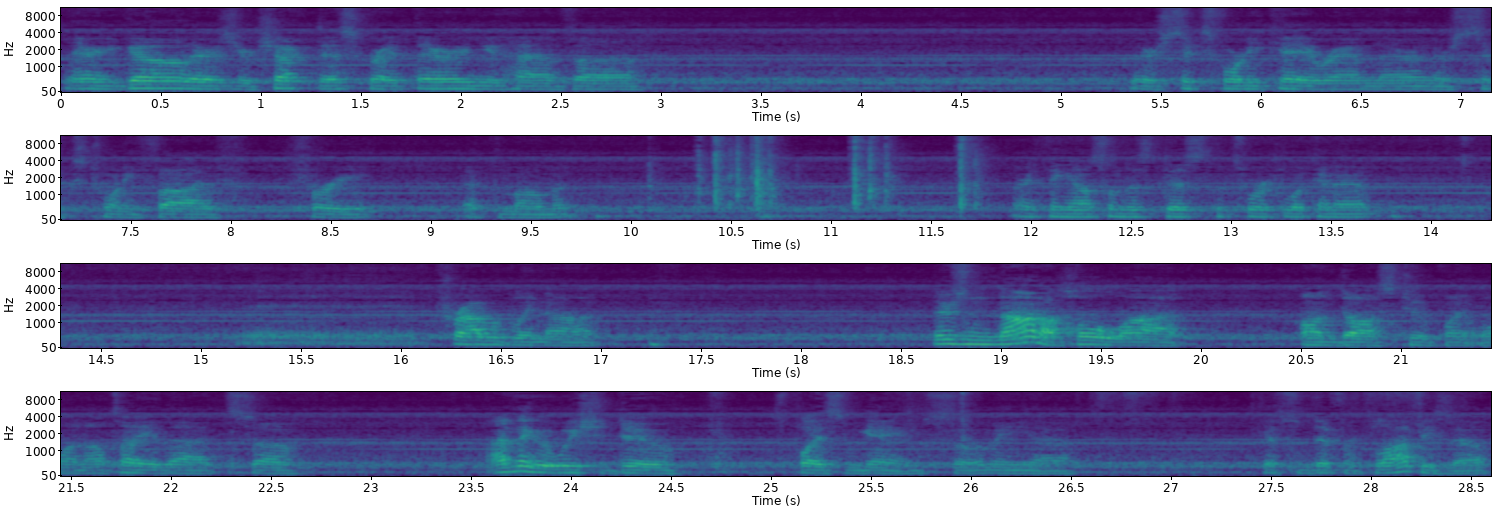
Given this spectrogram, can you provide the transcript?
There you go. There's your check disk right there. You have uh, there's 640k RAM there, and there's 625 free at the moment. Anything else on this disk that's worth looking at? Eh, probably not. There's not a whole lot on DOS 2.1, I'll tell you that. So I think what we should do is play some games. So let me uh, get some different floppies out,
